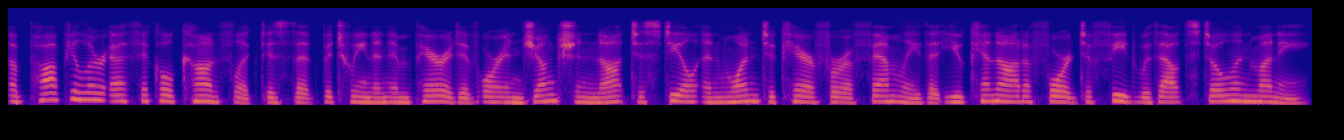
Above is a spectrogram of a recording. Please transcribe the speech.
A popular ethical conflict is that between an imperative or injunction not to steal and one to care for a family that you cannot afford to feed without stolen money.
